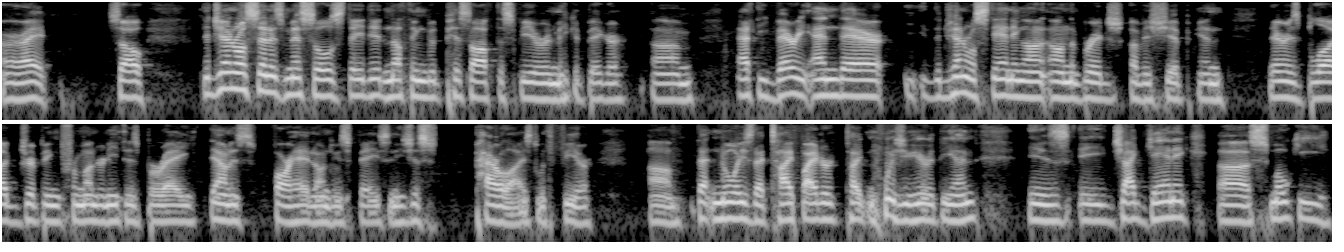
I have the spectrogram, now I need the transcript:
All right. So the general sent his missiles. They did nothing but piss off the spear and make it bigger. Um, at the very end, there, the general standing on, on the bridge of his ship, and there is blood dripping from underneath his beret down his forehead onto his face, and he's just paralyzed with fear. Um, that noise, that TIE fighter type noise you hear at the end, is a gigantic, uh, smoky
